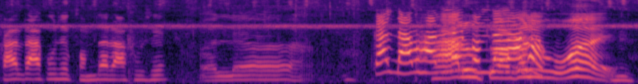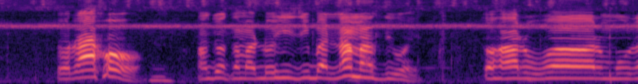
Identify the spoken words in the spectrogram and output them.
કાલ રાખવું છે પમદાર રાખવું છે. અલ્યા. કાલ દારૂ હારું હોય તો રાખો. અને જો તમારે ડોહી જીબા ના માગતી હોય તો સારું વર મુરત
